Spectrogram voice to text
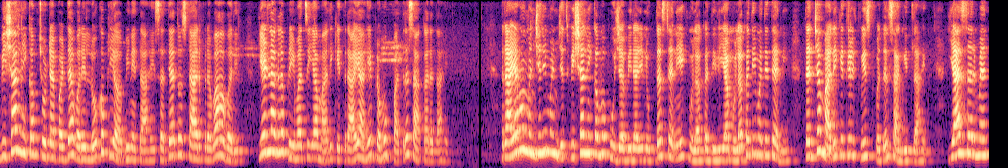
विशाल निकम छोट्या पडद्यावरील लोकप्रिय अभिनेता आहे. सध्या तो स्टार प्रवाहावरील येड लागलं प्रेमाचे या मालिकेत राया हे प्रमुख पात्र साकारत आहे. राया व मंजिरी म्हणजेच विशाल निकम व पूजा बिरारी नुकताच त्यांनी एक मुलाखत दिली. या मुलाखतीमध्ये त्यांनी त्यांच्या मालिकेतील ट्विस्टबद्दल सांगितलं आहे. याच दरम्यान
